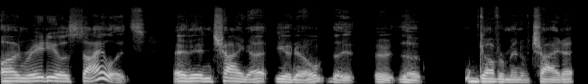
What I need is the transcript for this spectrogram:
on radio silence? And in China, you know, the uh, the government of China,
